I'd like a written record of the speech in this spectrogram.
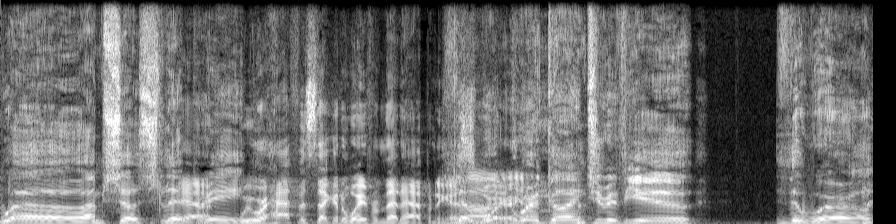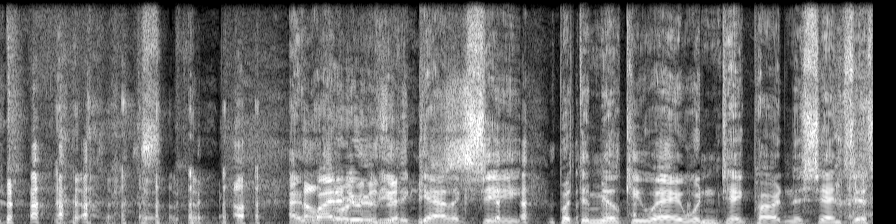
Whoa. I'm so slippery. Yeah, slippery. we were half a second away from that happening. I The- swear. We're going to review the world. I wanted to review the galaxy, but the Milky Way wouldn't take part in the census.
